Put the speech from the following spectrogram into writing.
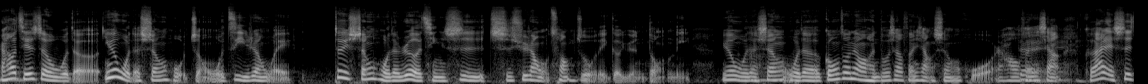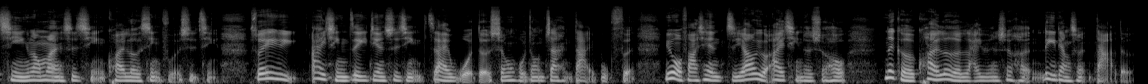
然后接着我的，因为我的生活中，我自己认为对生活的热情是持续让我创作的一个原动力。因为我的生、我的工作内容很多是要分享生活，然后分享可爱的事情、浪漫的事情、快乐幸福的事情，所以爱情这一件事情在我的生活中占很大一部分。因为我发现，只要有爱情的时候，那个快乐的来源是很力量是很大的。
